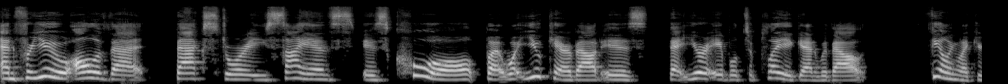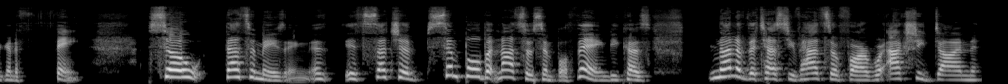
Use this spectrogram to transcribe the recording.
And for you, all of that backstory science is cool, but what you care about is that you're able to play again without feeling like you're going to faint. So that's amazing. It's such a simple, but not so simple thing because none of the tests you've had so far were actually done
